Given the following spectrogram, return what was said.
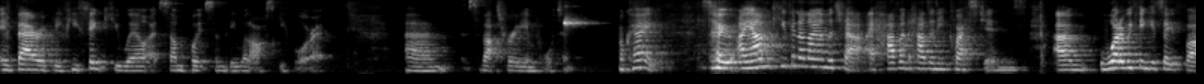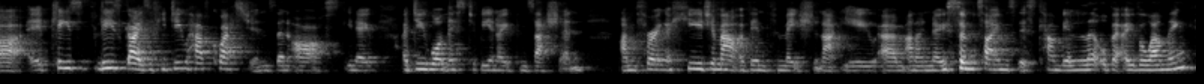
invariably if you think you will at some point somebody will ask you for it. Um, so that's really important. Okay so I am keeping an eye on the chat. I haven't had any questions. Um, what are we thinking so far? Eh, please, please, guys, if you do have questions, then ask. You know, I do want this to be an open session. I'm throwing a huge amount of information at you, um, and I know sometimes this can be a little bit overwhelming.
